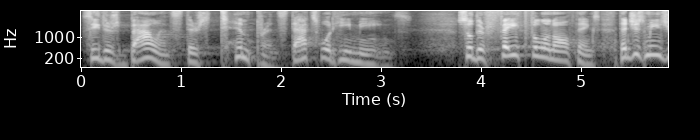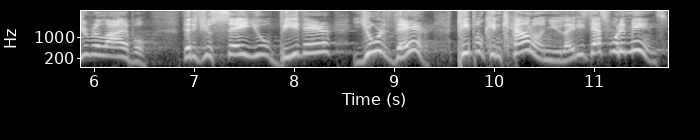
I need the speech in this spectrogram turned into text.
See, there's balance, there's temperance. That's what he means. So they're faithful in all things. That just means you're reliable. That if you say you'll be there, you're there. People can count on you, ladies. That's what it means.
